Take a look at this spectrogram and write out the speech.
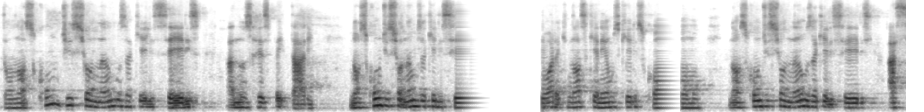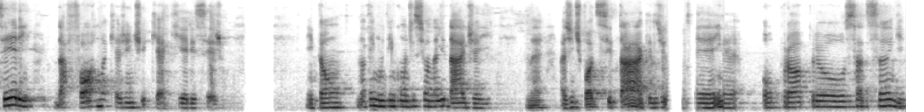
Então, nós condicionamos aqueles seres a nos respeitarem. Nós condicionamos aqueles seres a hora que nós queremos que eles comam. Nós condicionamos aqueles seres a serem da forma que a gente quer que eles sejam. Então, não tem muita incondicionalidade aí, né? A gente pode citar, acredito, é, é, o próprio satsang.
